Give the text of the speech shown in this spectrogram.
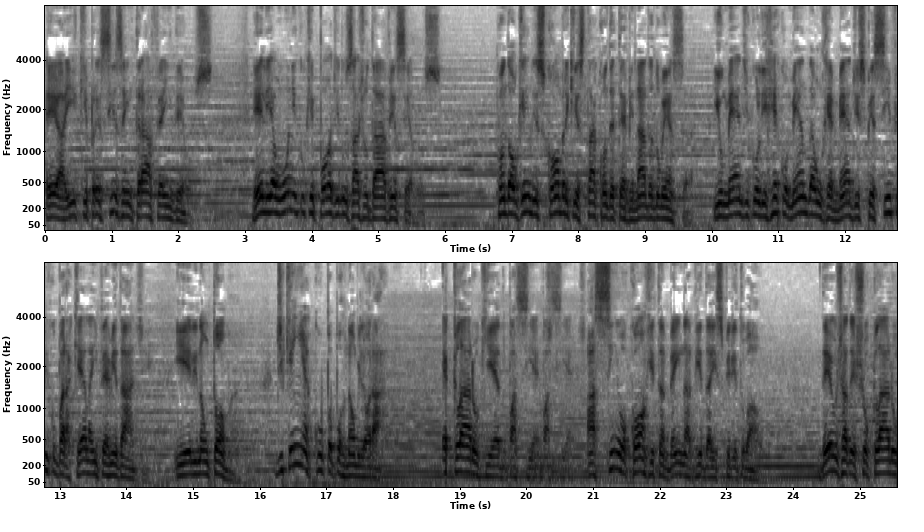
É aí que precisa entrar a fé em Deus. Ele é o único que pode nos ajudar a vencê-los. Quando alguém descobre que está com determinada doença e o médico lhe recomenda um remédio específico para aquela enfermidade e ele não toma, de quem é a culpa por não melhorar? É claro que é do paciente. Assim ocorre também na vida espiritual. Deus já deixou claro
